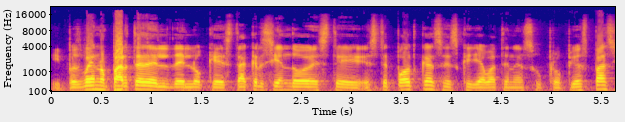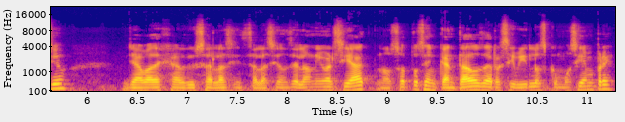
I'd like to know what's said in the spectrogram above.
Y pues bueno, parte de, de lo que está creciendo este, este podcast es que ya va a tener su propio espacio, ya va a dejar de usar las instalaciones de la universidad, nosotros encantados de recibirlos como siempre,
